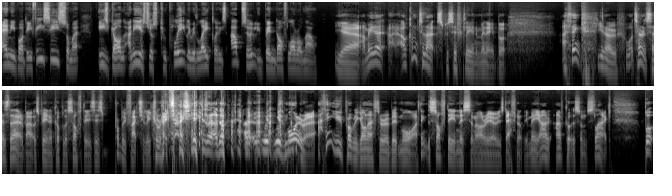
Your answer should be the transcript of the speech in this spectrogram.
anybody. If he sees something, he's gone, and he is just completely with Lakin. He's absolutely binned off Laurel now. Yeah, I mean, I, I'll come to that specifically in a minute, but I think, you know, what Terence says there about us being a couple of softies is probably factually correct, actually. I with, with Moira, I think you've probably gone after her a bit more. I think the softie in this scenario is definitely me. I, have cut her some slack. But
